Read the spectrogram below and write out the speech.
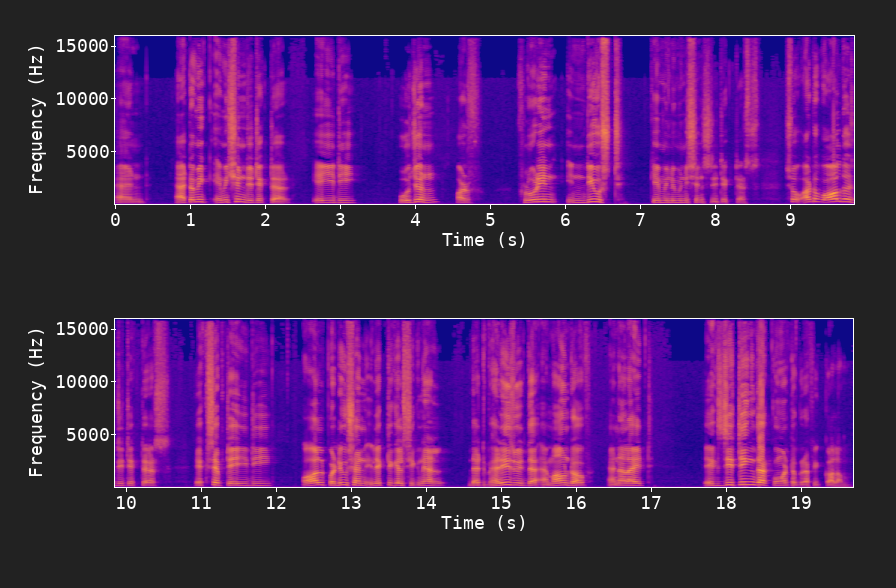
and atomic emission detector AED, ozone or fluorine induced chemiluminescence detectors. So, out of all those detectors except AED all produce an electrical signal that varies with the amount of analyte exiting the chromatographic column.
